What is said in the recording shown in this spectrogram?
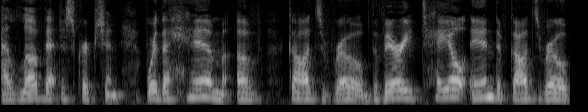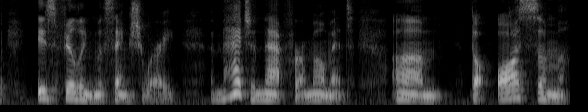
I love that description where the hem of God's robe, the very tail end of God's robe, is filling the sanctuary. Imagine that for a moment. Um, the awesome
